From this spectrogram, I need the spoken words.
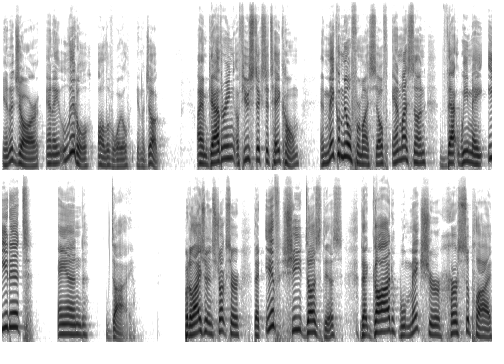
in a jar and a little olive oil in a jug. I am gathering a few sticks to take home and make a meal for myself and my son that we may eat it and die. But Elijah instructs her that if she does this, that God will make sure her supply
